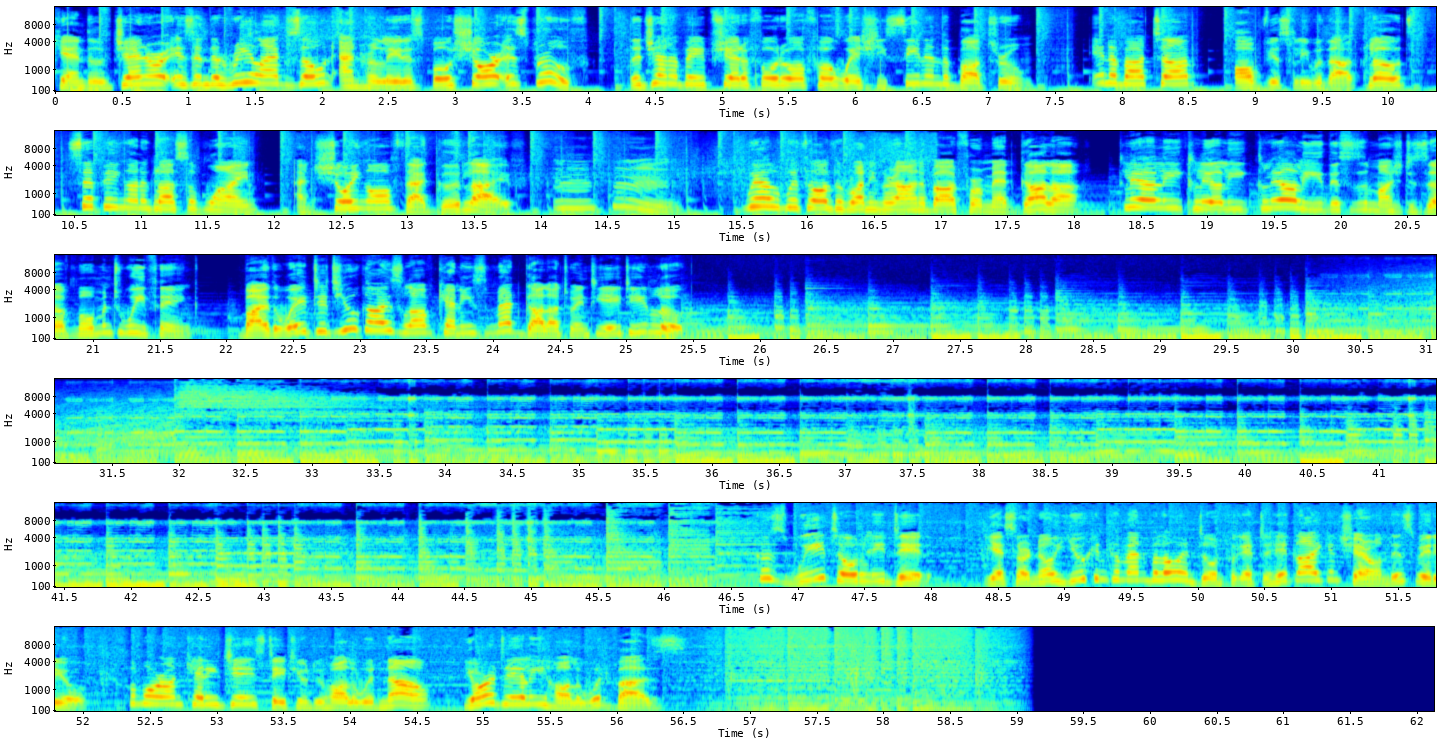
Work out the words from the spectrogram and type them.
Kendall Jenner is in the relax zone and her latest post sure is proof. The Jenner babe shared a photo of her where she's seen in the bathroom. In a bathtub, obviously without clothes, sipping on a glass of wine and showing off that good life. hmm Well, with all the running around about for Met Gala, clearly, clearly, clearly this is a much deserved moment we think. By the way, did you guys love Kenny's Met Gala 2018 look? Cause we totally did. Yes or no, you can comment below and don't forget to hit like and share on this video. For more on Kenny J, stay tuned to Hollywood Now, your daily Hollywood buzz.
